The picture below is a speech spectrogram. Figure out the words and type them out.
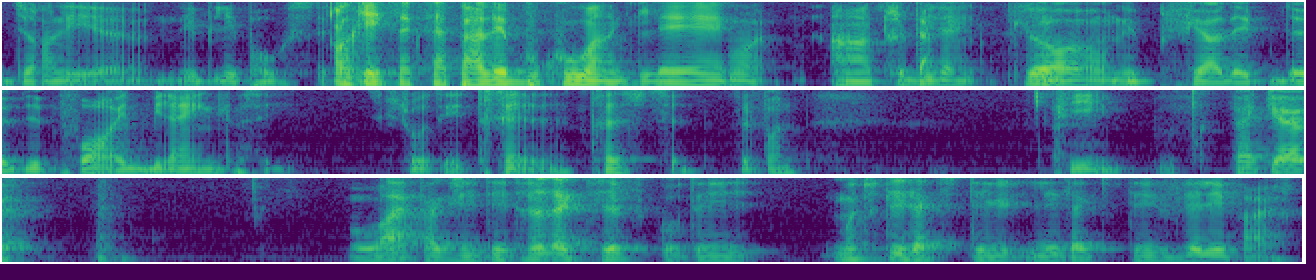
durant les, euh, les, les. C'était- OK, c'est que ça parlait beaucoup anglais Ouais. en tout temps. bilingue. Puis là, on est plus fiers d'être- de, de pouvoir être bilingue. là. C'est c'est quelque chose qui est très, très utile. C'est le fun. Puis, fait que. Ouais, fait que j'ai été très actif côté. Moi, toutes les activités, les activités, je voulais les faire.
